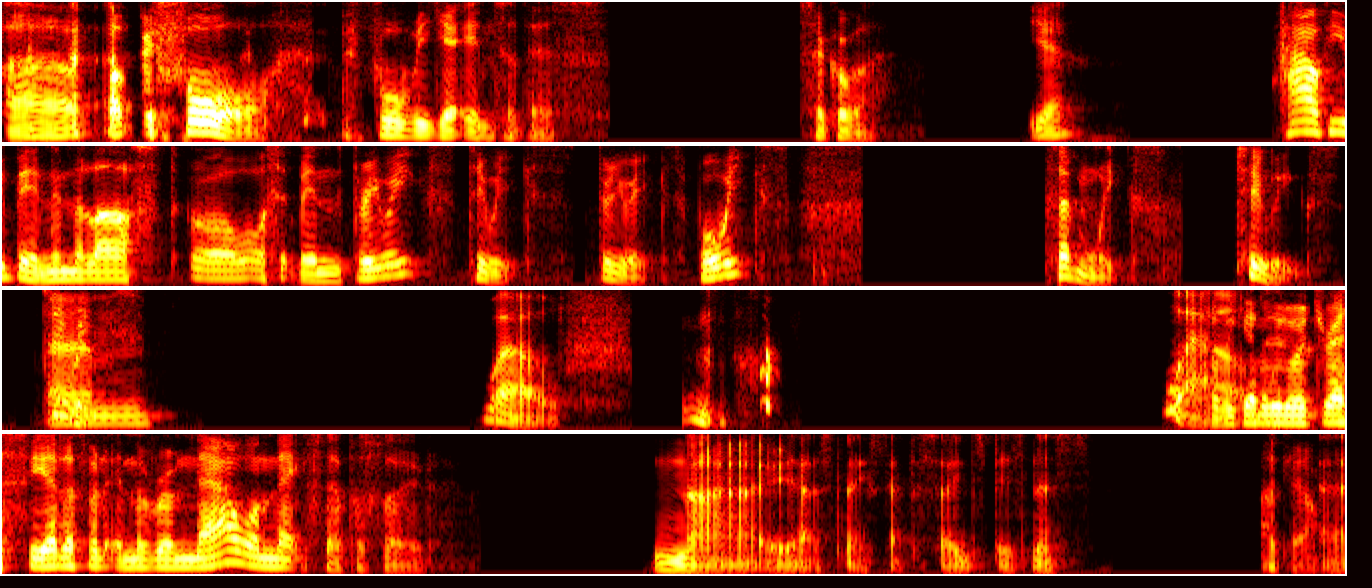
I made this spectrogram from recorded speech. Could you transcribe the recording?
Uh, but before before we get into this, Sakura, Yeah, how have you been in the last, oh, what's it been? Three weeks? Two weeks? Three weeks? Four weeks? Seven weeks? two weeks. Two weeks. Um, Well, well. Are we going to address the elephant in the room now or next episode? No, that's next episode's business. Okay. Uh,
